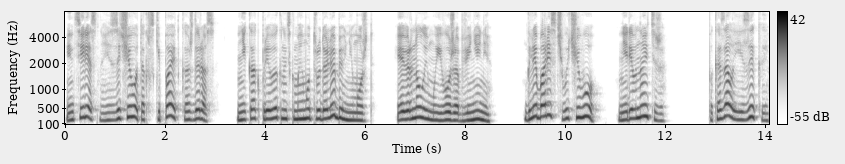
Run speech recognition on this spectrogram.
Интересно, из-за чего так вскипает каждый раз? Никак привыкнуть к моему трудолюбию не может. Я вернула ему его же обвинение. «Глеб Борисович, вы чего? Не ревнуете же?» Показала язык и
